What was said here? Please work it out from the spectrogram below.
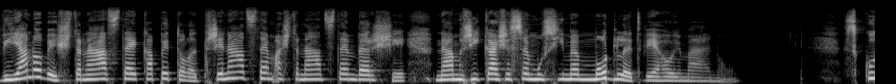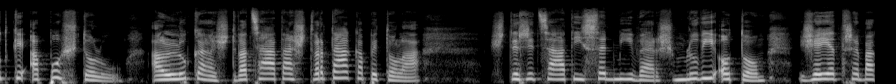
V Janovi 14. kapitole 13. a 14. verši nám říká, že se musíme modlit v jeho jménu. Skutky apoštolů a Lukáš 24. kapitola 47. verš mluví o tom, že je třeba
